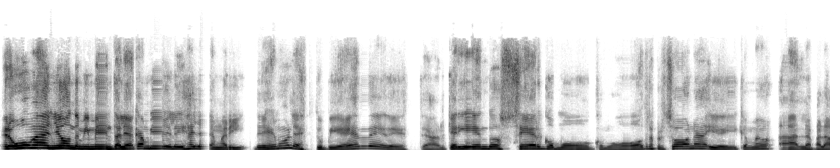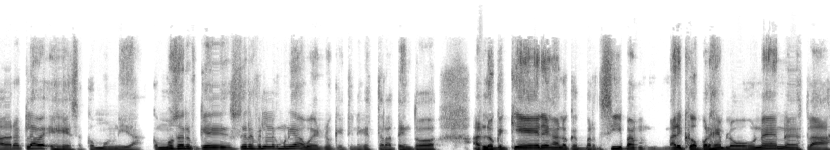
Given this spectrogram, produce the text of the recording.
Pero hubo un año donde mi mentalidad cambió y le dije a Yamari, dejemos la estupidez de, de, estar queriendo ser como, como otras personas y dedicamos a la palabra clave es esa, comunidad. ¿Cómo se, ¿Qué se refiere a la comunidad? Bueno, que tiene que estar atento a lo que quieren, a lo que participan. Marico, por ejemplo, una de nuestras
